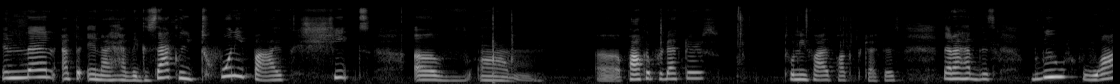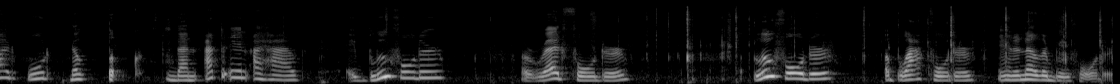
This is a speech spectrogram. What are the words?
And then at the end I have exactly 25 sheets of um, uh, pocket protectors, 25 pocket protectors. Then I have this blue wide ruled notebook. then at the end, I have a blue folder, a red folder, a blue folder, a black folder, and another blue folder.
